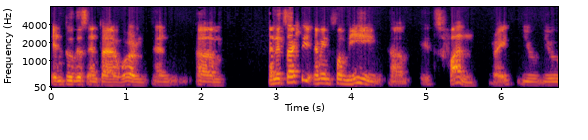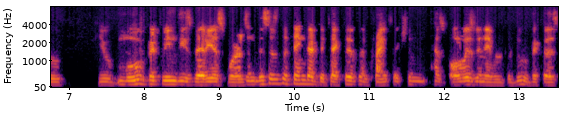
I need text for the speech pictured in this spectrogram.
into this entire world. And um, and it's actually, I mean, for me, um, it's fun, right? You you you move between these various worlds, and this is the thing that detective and crime fiction has always been able to do because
